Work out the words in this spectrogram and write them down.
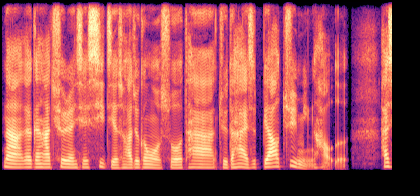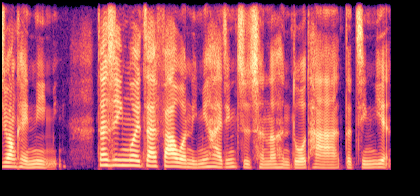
那在跟他确认一些细节的时候，他就跟我说，他觉得他还是不要具名好了，他希望可以匿名。但是因为在发文里面，他已经指陈了很多他的经验。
